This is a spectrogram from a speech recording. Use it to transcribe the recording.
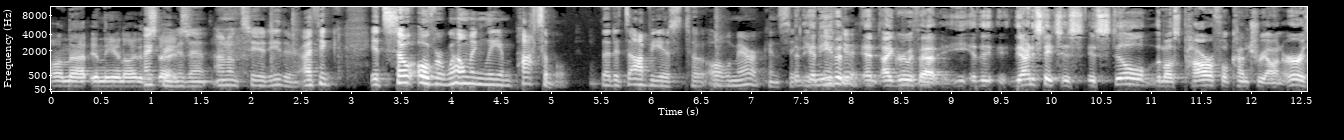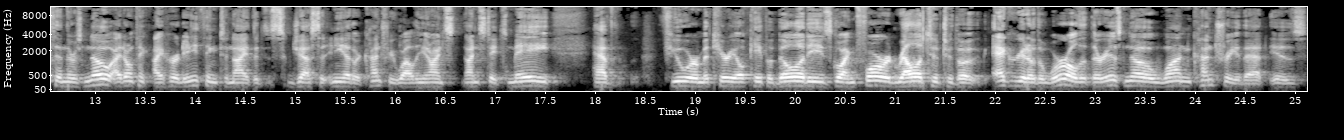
on that in the United I States. agree with that. I don't see it either. I think it's so overwhelmingly impossible that it's obvious to all Americans that And, and even, and I agree with that. The, the United States is, is still the most powerful country on earth, and there's no, I don't think I heard anything tonight that suggests that any other country, while the United, United States may have fewer material capabilities going forward relative to the aggregate of the world, that there is no one country that is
